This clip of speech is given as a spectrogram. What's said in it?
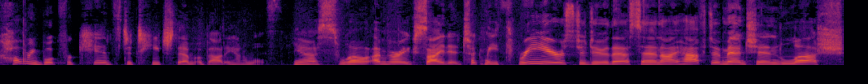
coloring book for kids to teach them about animals. Yes, well, I'm very excited. It took me three years to do this, and I have to mention Lush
